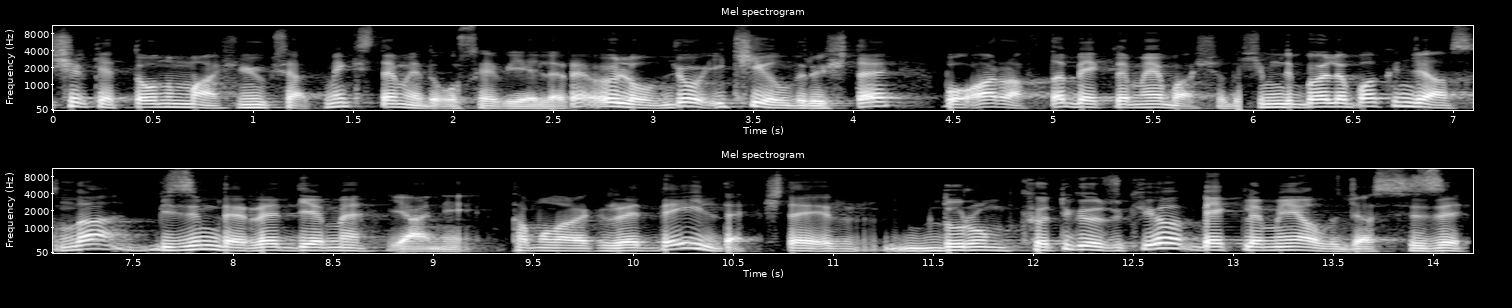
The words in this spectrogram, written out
şirkette onun maaşını yükseltmek istemedi o seviyelere. Öyle olunca o 2 yıldır işte bu Araf'ta beklemeye başladı. Şimdi böyle bakınca aslında bizim de red yeme yani tam olarak red değil de işte durum kötü gözüküyor beklemeye alacağız sizi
